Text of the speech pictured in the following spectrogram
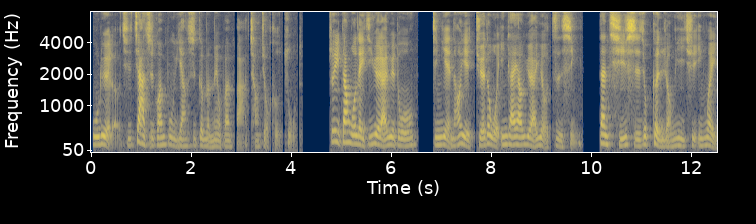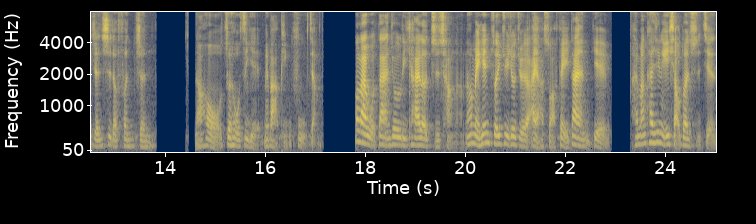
忽略了，其实价值观不一样是根本没有办法长久合作的。所以当我累积越来越多经验，然后也觉得我应该要越来越有自信，但其实就更容易去因为人事的纷争。然后最后我自己也没办法平复，这样。后来我当然就离开了职场了。然后每天追剧就觉得哎呀耍废，但也还蛮开心的一小段时间。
